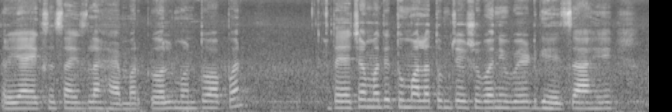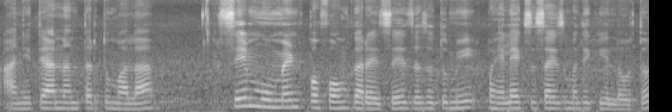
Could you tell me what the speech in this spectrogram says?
तर या एक्सरसाइजला हॅमर कल म्हणतो आपण. तर याच्यामध्ये तुम्हाला तुमच्या हिशोबाने वेट घ्यायचं आहे आणि त्यानंतर तुम्हाला सेम मुवमेंट परफॉर्म करायचं आहे जसं तुम्ही पहिल्या एक्सरसाइजमध्ये केलं होतं.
